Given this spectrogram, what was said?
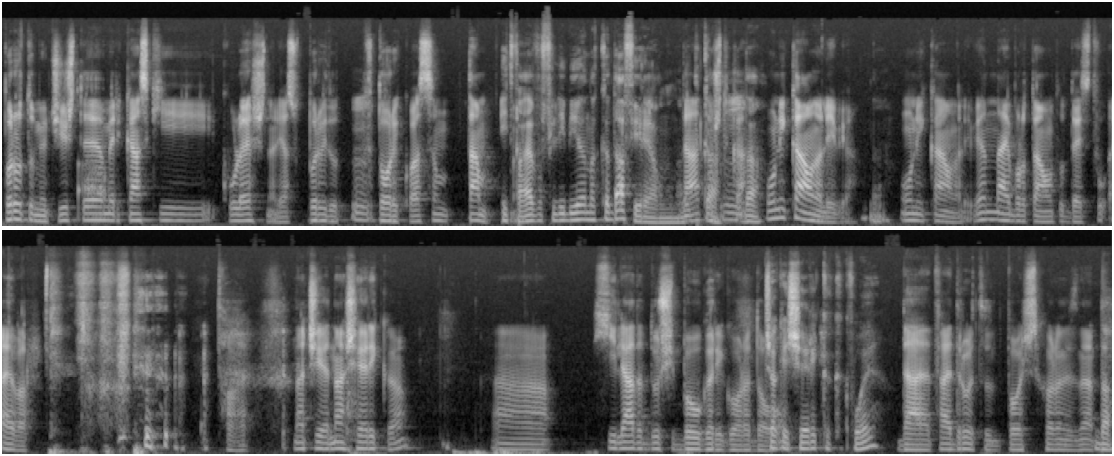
Първото ми училище е американски колеж. Нали? Аз от първи до mm. втори клас съм там. И това е в Либия на Кадафи реално, нали? Да, така? точно така. Да. Уникална Либия. Да. Уникална Либия. Най-бруталното детство ever. това е. Значи една шерика, а, хиляда души българи горе-долу. Чакай, шерика какво е? Да, това е другото, повечето хора не знаят. Да.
